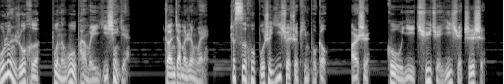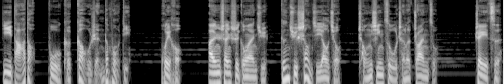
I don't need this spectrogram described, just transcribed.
无论如何不能误判为胰腺炎。专家们认为，这似乎不是医学水平不够，而是故意曲解医学知识，以达到不可告人的目的。会后，鞍山市公安局根据上级要求，重新组成了专案组。这一次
